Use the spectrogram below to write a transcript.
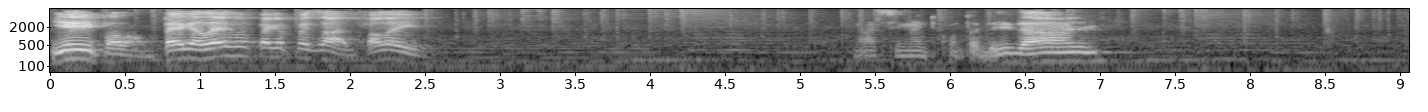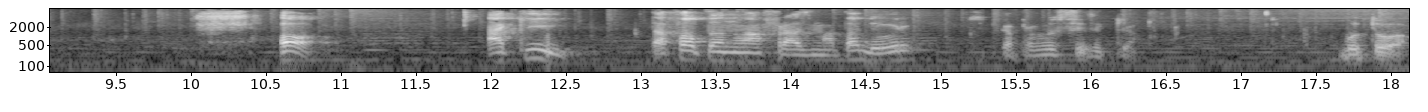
E aí, Paulão? Pega leve ou pega pesado? Fala aí. Nascimento contabilidade. Ó, aqui tá faltando uma frase matadora. Vou explicar para vocês aqui, ó. Botou, ó,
